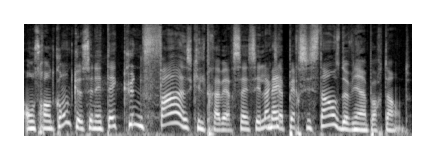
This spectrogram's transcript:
on se rende compte que ce n'était qu'une phase qu'il traversait. C'est là Mais- que la persistance devient importante.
